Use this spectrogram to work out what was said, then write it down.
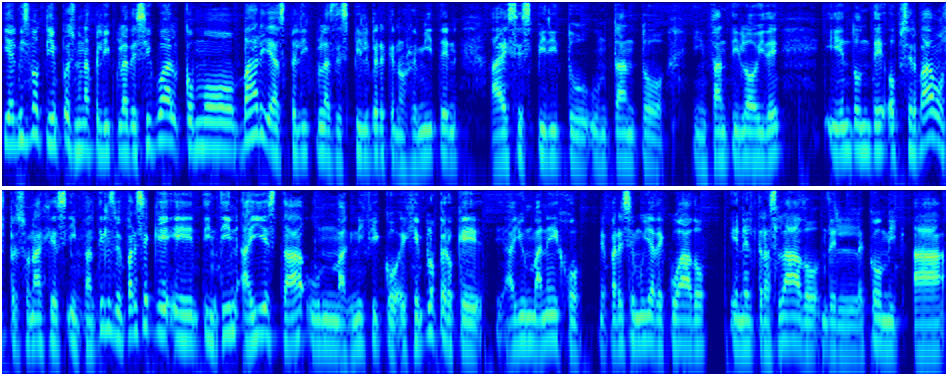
y al mismo tiempo es una película desigual, como varias películas de Spielberg que nos remiten a ese espíritu un tanto infantiloide y en donde observamos personajes infantiles. Me parece que en Tintín ahí está un magnífico ejemplo, pero que hay un manejo, me parece muy adecuado en el traslado del cómic a,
